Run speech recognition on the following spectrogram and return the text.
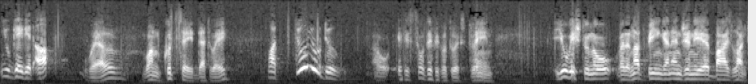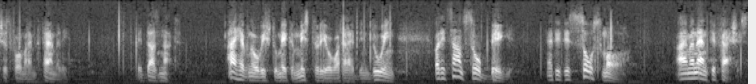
You gave it up? Well, One could say it that way. What do you do? Oh, it is so difficult to explain. You wish to know whether not being an engineer buys lunches for my family. It does not. I have no wish to make a mystery of what I have been doing, but it sounds so big, and it is so small. I am an anti-fascist.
